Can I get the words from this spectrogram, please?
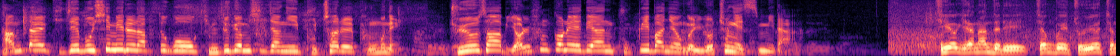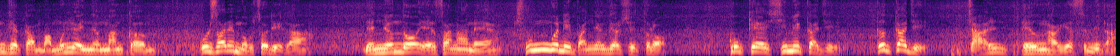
다음 달 기재부 심의를 앞두고 김두겸 시장이 부처를 방문해 주요 사업 11건에 대한 국비 반영을 요청했습니다. 지역 현안들이 정부의 주요 정책과 맞물려 있는 만큼 울산의 목소리가 내년도 예산 안에 충분히 반영될 수 있도록 국회 심의까지 끝까지 잘 대응하겠습니다.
